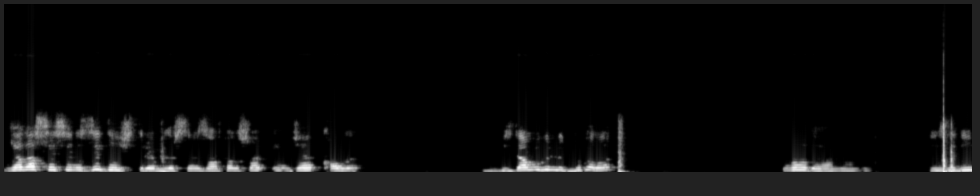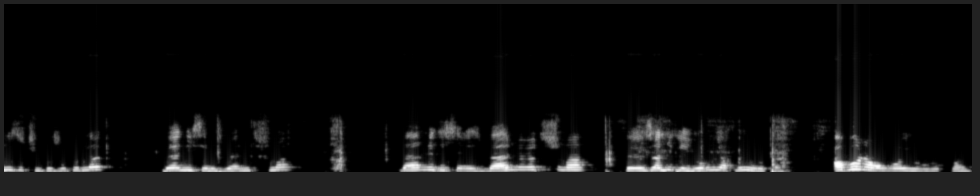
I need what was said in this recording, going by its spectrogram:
Ya da sesinizi değiştirebilirsiniz arkadaşlar. İnce, kalın. bizden bugünlük bu kadar. Ne oldu yani? İzlediğiniz için teşekkürler. Beğendiyseniz beğeni tuşuna Beğenmediyseniz beğenmeme tuşuna ve özellikle yorum yapmayı unutmayın. abone olmayı unutmayın.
